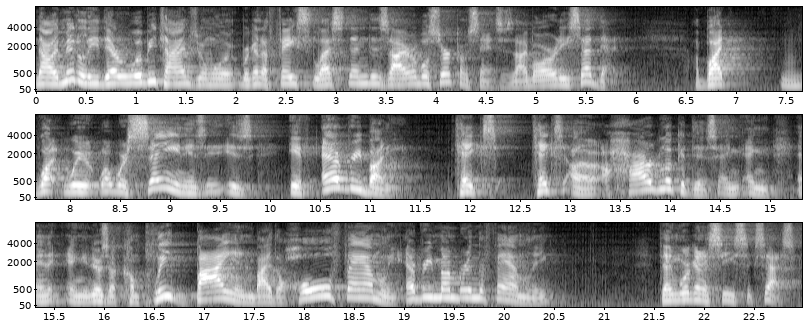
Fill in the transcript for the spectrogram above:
Now, admittedly, there will be times when we're, we're going to face less than desirable circumstances. I've already said that. But what we're, what we're saying is, is if everybody takes, takes a, a hard look at this and, and, and, and there's a complete buy in by the whole family, every member in the family, then we're going to see success.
